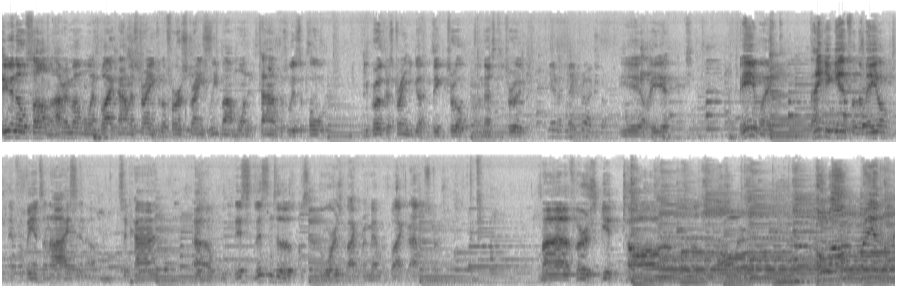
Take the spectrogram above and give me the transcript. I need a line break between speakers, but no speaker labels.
Even those song? I remember when Black Diamond Strings were the first strings, we buy one at a time because we support. You broke a string, you got in big trouble, and that's the truth.
Yeah, big trouble.
Yeah, oh, yeah. But anyway, thank you again for the meal and for being so nice and uh, so kind. Uh, this, listen to the, words if I can remember Black Diamond strings. My first guitar was a long, Oh, long friend,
